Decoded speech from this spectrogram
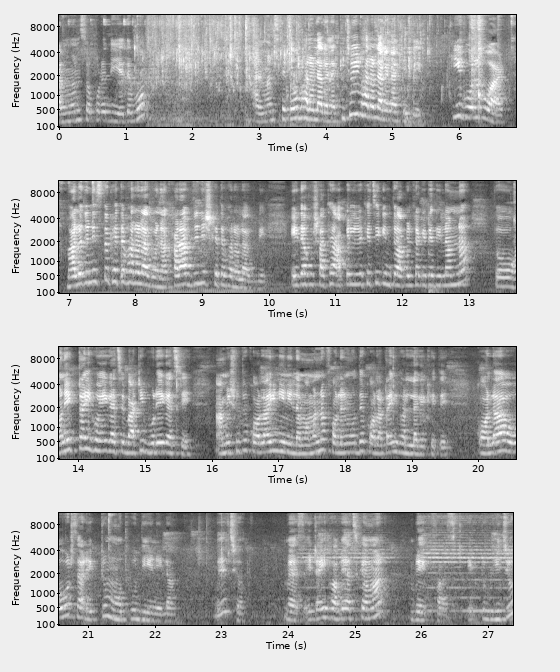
আলমন্ডস ওপরে দিয়ে দেবো। আলমন্ডস খেতেও ভালো লাগে না, কিছুই ভালো লাগে না খেতে। কি বলব আর? ভালো জিনিস তো খেতে ভালো লাগবে না, খারাপ জিনিস খেতে ভালো লাগবে। এই দেখো, সাথে আপেল রেখেছি, কিন্তু আপেলটা কেটে দিলাম না। তো অনেকটাই হয়ে গেছে, বাটি ভরে গেছে। আমি শুধু কলাই নিয়ে নিলাম, আমার না ফলের মধ্যে কলাটাই ভালো লাগে খেতে। কলা, ওটস আর একটু মধু দিয়ে নিলাম। বুঝেছ? ব্যাস, এটাই হবে আজকে আমার ব্রেকফাস্ট একটু ভিজু।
